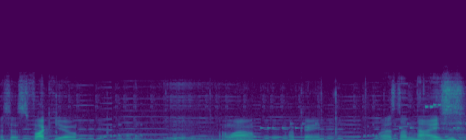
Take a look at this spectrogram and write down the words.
It says, fuck you. Oh, wow. Okay. Well, that's not nice.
